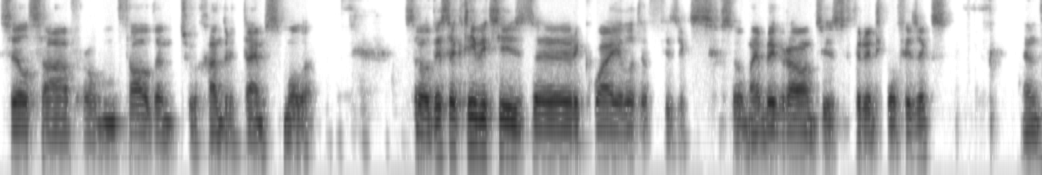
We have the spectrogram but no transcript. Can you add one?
Cells are from 1,000 to 100 times smaller. So these activities uh, require a lot of physics. So my background is theoretical physics. And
